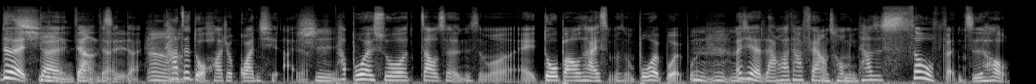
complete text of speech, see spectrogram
对吸引这样子，对，他这朵花就关起来了，是，他不会说造成什么哎多胞胎什么什么，不会不会不会，而且兰花它非常聪明，它是授粉之后，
